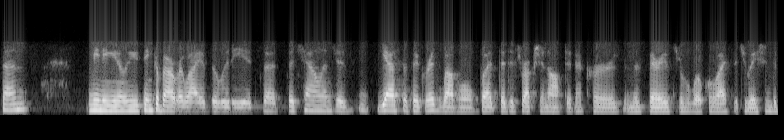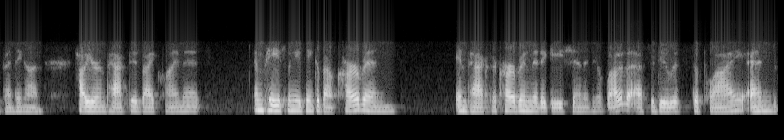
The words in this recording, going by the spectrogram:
sense. Meaning, you know, when you think about reliability, it's a, the challenge is yes at the grid level, but the disruption often occurs in this very sort of localized situation depending on how you're impacted by climate. And pace, when you think about carbon, impacts or carbon mitigation. I think a lot of that has to do with supply and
